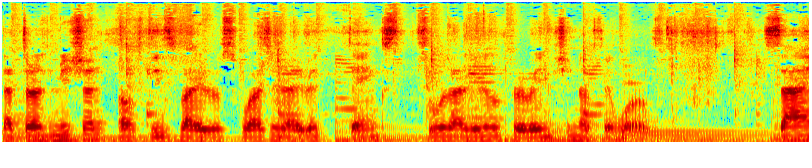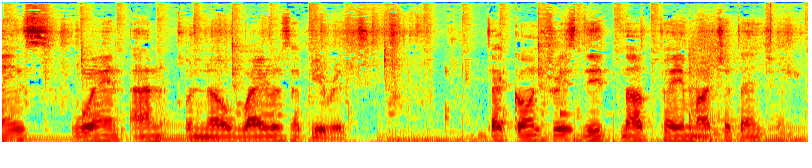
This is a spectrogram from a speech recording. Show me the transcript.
The transmission of this virus was derived thanks to the little prevention of the world. Since when an unknown virus appeared, the countries did not pay much attention.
